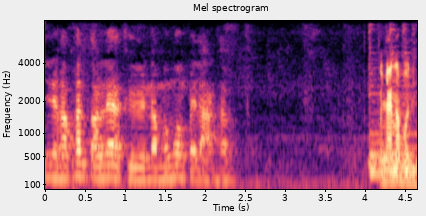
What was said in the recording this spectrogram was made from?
นี่นะครับขั้นตอนแรกคือนำมะม่วงไปล้างครับ เป็นยังน้ำมันนี่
